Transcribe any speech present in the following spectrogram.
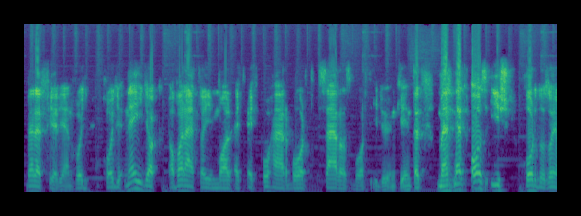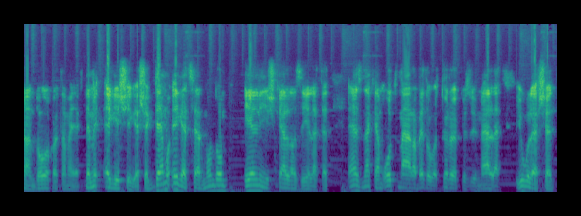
beleférjen, hogy, hogy ne igyak a barátaimmal egy, egy pohár bort, száraz bort időnként. Tehát, mert, mert az is hordoz olyan dolgokat, amelyek nem egészségesek. De még egyszer mondom, élni is kell az életet. Ez nekem ott már a bedolgott törölköző mellett jól esett.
